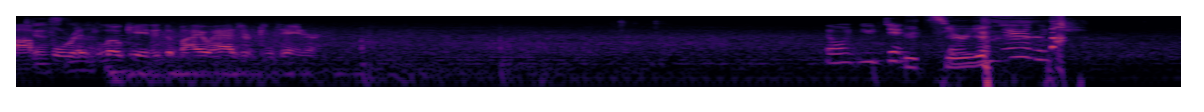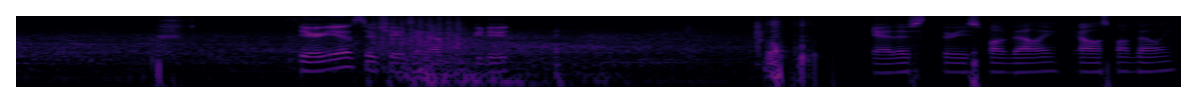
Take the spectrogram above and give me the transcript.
Op four has located the biohazard container. Don't you dare. Dude, don't serious? Serious? They're chasing after you, dude. Yeah, there's three spawn valley. They all spawn valley.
